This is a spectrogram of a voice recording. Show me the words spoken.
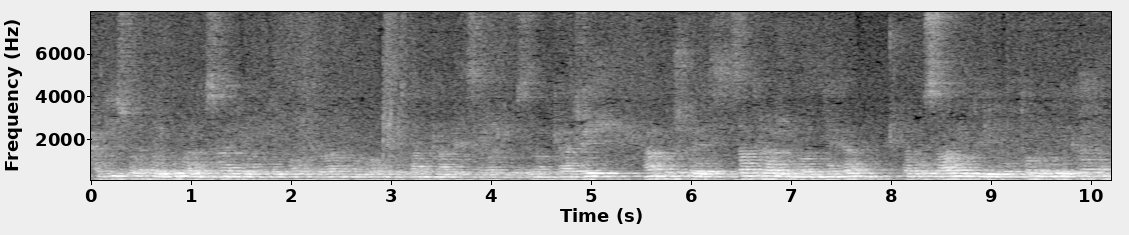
hadisu Ebu Ebuka Ansarija, radijallahu ta'ala, Allahu poslanika, alaihi salatu wasalam, kaže, nakon što je zatraženo od njega da posavjetuje i o tome bude kratak,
